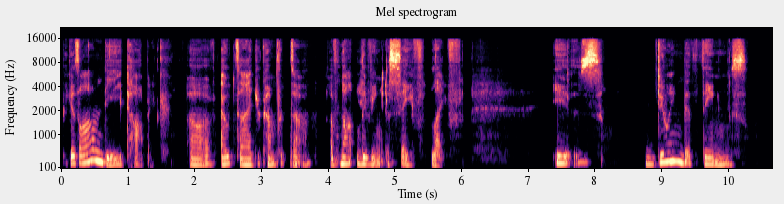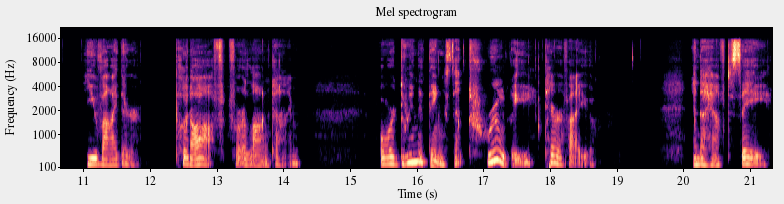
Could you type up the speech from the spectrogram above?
Because on the topic of outside your comfort zone, of not living a safe life, is doing the things you've either put off for a long time or doing the things that truly terrify you. And I have to say,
